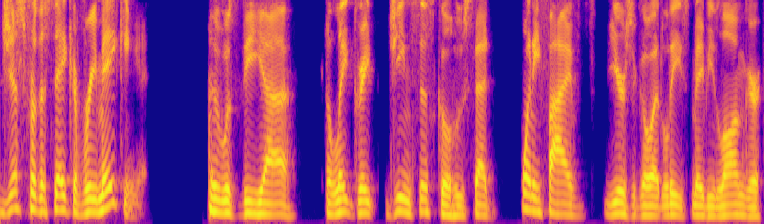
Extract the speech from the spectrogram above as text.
just for the sake of remaking it? It was the uh the late great gene siskel who said 25 years ago at least maybe longer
